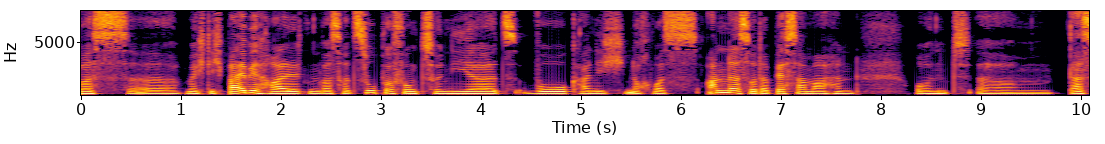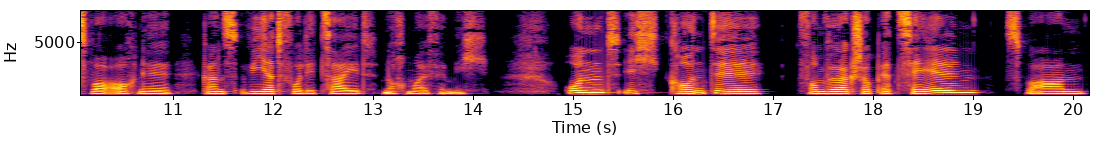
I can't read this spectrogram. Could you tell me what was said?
was äh, möchte ich beibehalten, was hat super funktioniert, wo kann ich noch was anders oder besser machen. Und ähm, das war auch eine ganz wertvolle Zeit nochmal für mich. Und ich konnte vom Workshop erzählen. Es waren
